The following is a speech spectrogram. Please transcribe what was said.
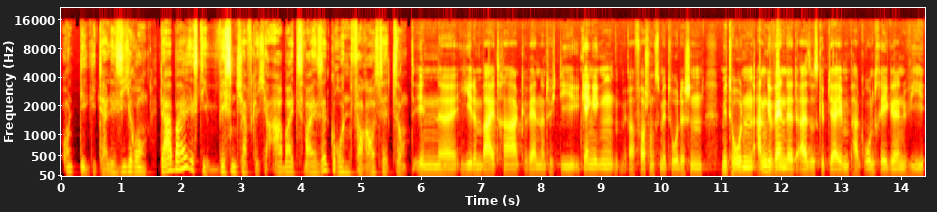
und Digitalisierung. Dabei ist die wissenschaftliche Arbeitsweise Grundvoraussetzung. In äh, jedem Beitrag werden natürlich die gängigen äh, forschungsmethodischen Methoden angewendet. Also es gibt ja eben ein paar Grundregeln, wie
